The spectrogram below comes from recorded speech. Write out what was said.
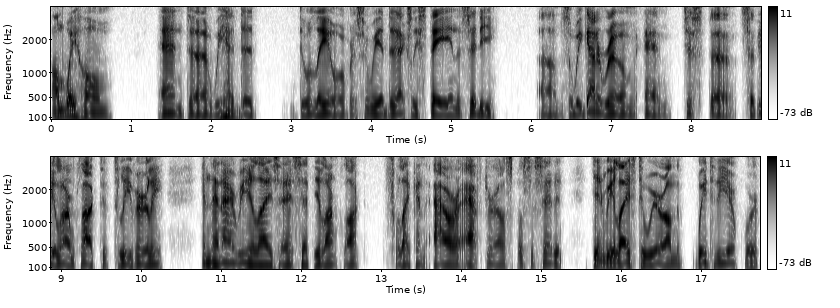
on the way home, and uh, we had to do a layover, so we had to actually stay in the city. Um, so we got a room and just uh, set the alarm clock to, to leave early. And then I realized I set the alarm clock for like an hour after I was supposed to set it. Didn't realize till we were on the way to the airport.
